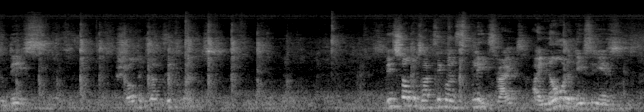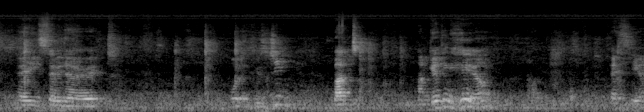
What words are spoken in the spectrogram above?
to this short exact sequence. This short exact sequence splits, right? I know that this is a semi-direct product with G, but I'm getting here, S here,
